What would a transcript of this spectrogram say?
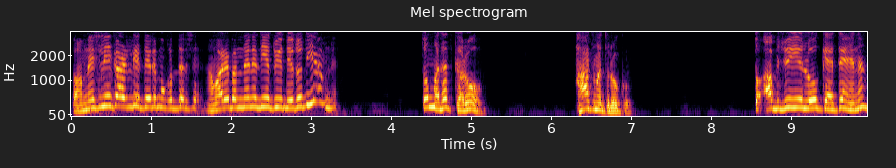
تو ہم نے اس لیے کاٹ لیے تیرے مقدر سے۔ ہمارے بندے نے دیے تو یہ دے تو دیا ہم نے۔ تو مدد کرو، ہاتھ مت روکو۔ تو اب جو یہ لوگ کہتے ہیں نا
